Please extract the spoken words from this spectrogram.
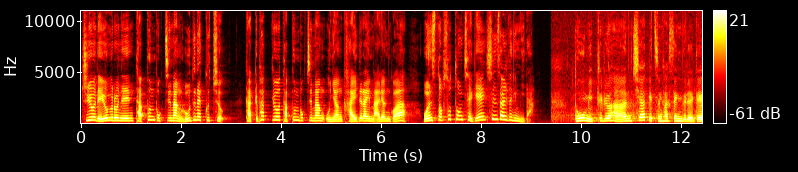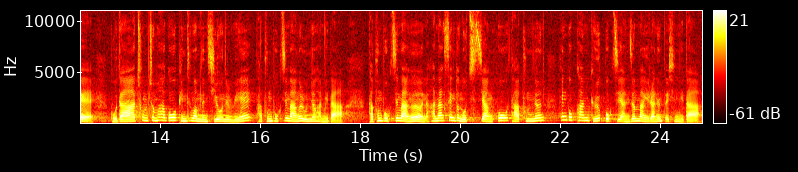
주요 내용으로는 다품 복지망 로드맵 구축, 각급 학교 다품복지망 운영 가이드라인 마련과 원스톱 소통 체계 신설 등입니다. 도움이 필요한 취약계층 학생들에게 보다 촘촘하고 빈틈없는 지원을 위해 다품복지망을 운영합니다. 다품복지망은 한 학생도 놓치지 않고 다 품는 행복한 교육복지 안전망이라는 뜻입니다.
